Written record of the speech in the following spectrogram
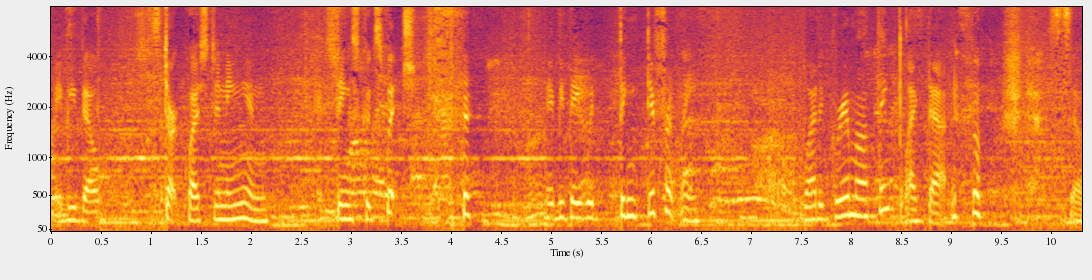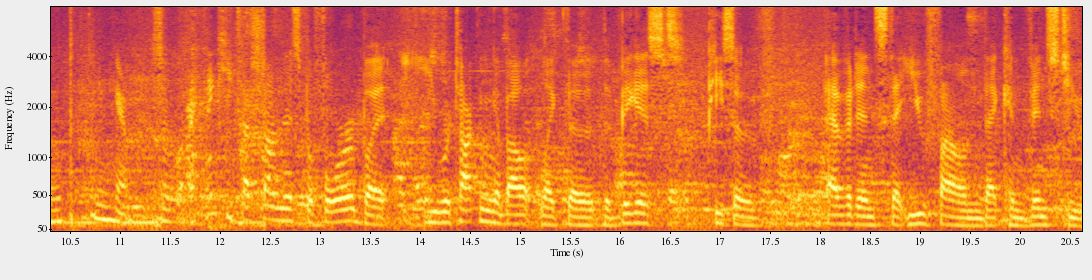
Maybe they'll start questioning, and things could switch. maybe they would think differently. Why did grandma think like that? so, anyhow. So I think he touched on this before, but you were talking about like the the biggest piece of evidence that you found that convinced you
